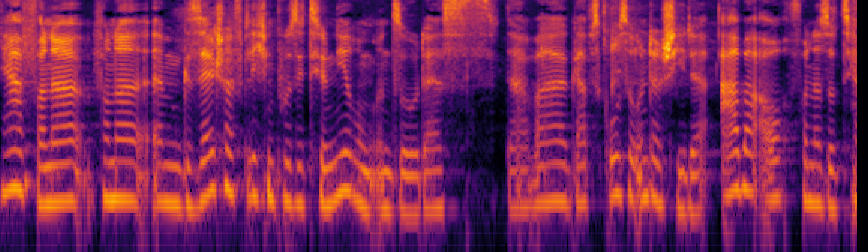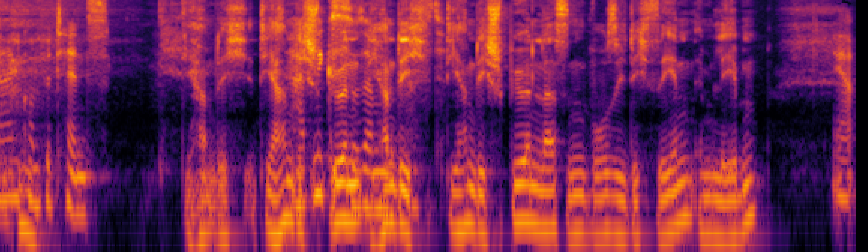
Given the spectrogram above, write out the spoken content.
ja von einer von einer ähm, gesellschaftlichen Positionierung und so. Das da war gab es große Unterschiede, aber auch von der sozialen Kompetenz. Die haben dich, die haben Hat dich spüren, die haben dich, die haben dich spüren lassen, wo sie dich sehen im Leben. Ja.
